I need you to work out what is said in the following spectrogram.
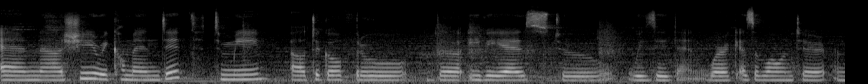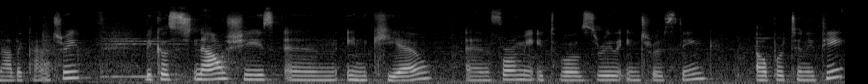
and she recommended to me to go through the EVS to visit and work as a volunteer in another country because now she's in, in Kiev and for me it was really interesting opportunity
